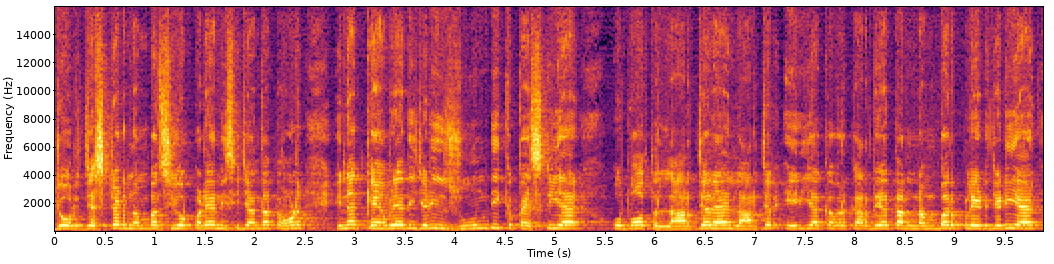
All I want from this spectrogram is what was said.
ਜੋ ਰਜਿਸਟਰਡ ਨੰਬਰ ਸੀ, ਉਹ ਪੜਿਆ ਨਹੀਂ ਸੀ ਜਾਂਦਾ। ਤਾਂ ਹੁਣ ਇਹਨਾਂ ਕੈਮਰਿਆਂ ਦੀ ਜਿਹੜੀ ਜ਼ੂਮ ਦੀ ਕਪੈਸਿਟੀ ਹੈ, ਉਹ ਬਹੁਤ ਲਾਰਜਰ ਹੈ। ਲਾਰਜਰ ਏਰੀਆ ਕਵਰ ਕਰਦੇ ਆ ਤਾਂ ਨੰਬਰ ਪਲੇਟ ਜਿਹੜੀ ਹੈ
